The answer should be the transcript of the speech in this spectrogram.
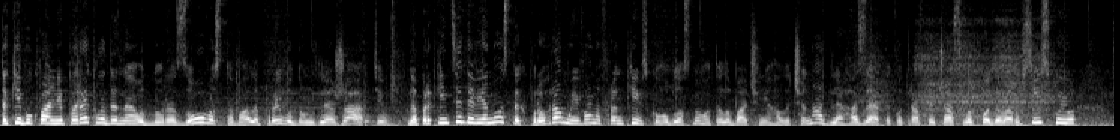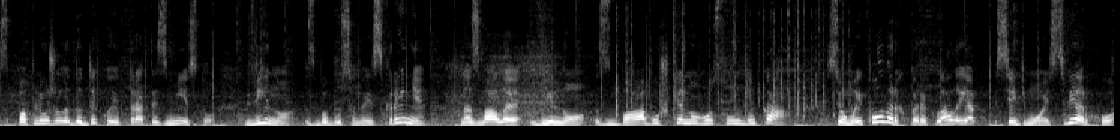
Такі буквальні переклади неодноразово ставали приводом для жартів. Наприкінці 90-х програму Івано-Франківського обласного телебачення Галичина для газети, котра в той час виходила російською, спаплюжили до дикої втрати змісту. Віно з бабусиної скрині назвали віно з бабушкиного сундука. Сьомий поверх переклали як сідьмой зверху.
